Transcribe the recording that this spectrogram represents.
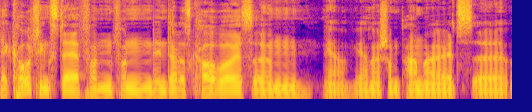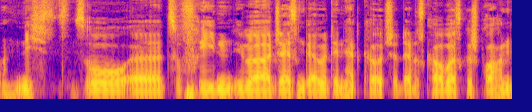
der Coaching-Staff von, von den Dallas Cowboys, ähm, ja, wir haben ja schon ein paar Mal jetzt äh, nicht so äh, zufrieden über Jason Garrett, den Head Coach der Dallas Cowboys, gesprochen,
